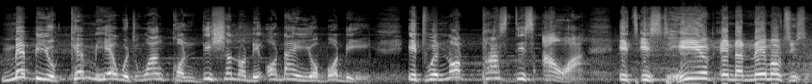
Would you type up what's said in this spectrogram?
Maybe you came here with one condition or the other in your body. It will not pass this hour. It is healed in the name of Jesus.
